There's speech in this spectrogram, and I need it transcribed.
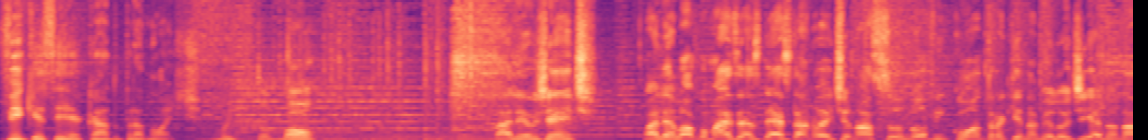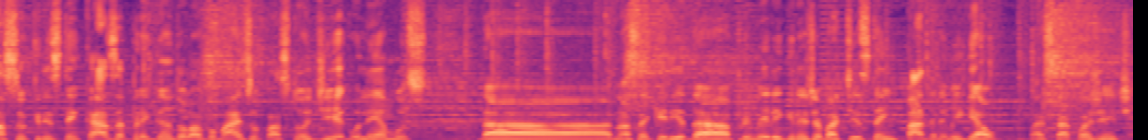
Fica esse recado para nós. Muito bom. Valeu, gente. Olha, logo mais às 10 da noite, nosso novo encontro aqui na Melodia, no nosso Cristo em Casa, pregando logo mais o pastor Diego Lemos, da nossa querida Primeira Igreja Batista em Padre Miguel. Vai estar com a gente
